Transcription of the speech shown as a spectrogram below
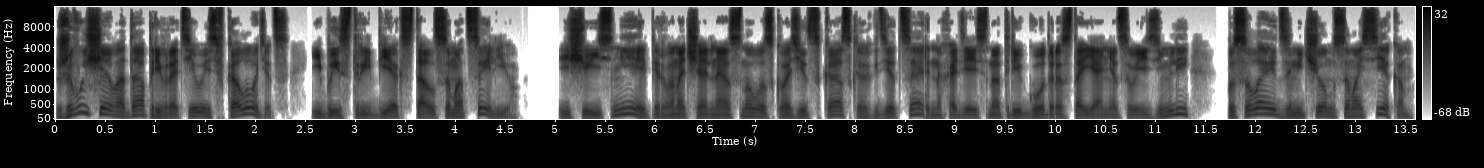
живущая вода превратилась в колодец, и быстрый бег стал самоцелью. Еще яснее первоначальная основа сквозит в сказках, где царь, находясь на три года расстояния от своей земли, посылает за мечом-самосеком,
